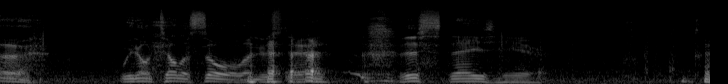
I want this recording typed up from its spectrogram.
Ugh. We don't tell a soul, understand? this stays here.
